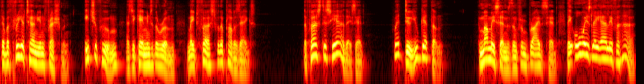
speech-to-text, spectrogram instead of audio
There were three Etonian freshmen, each of whom, as he came into the room, made first for the plover's eggs. The first this year, they said. Where do you get them? Mummy sends them from Brideshead. They always lay early for her.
